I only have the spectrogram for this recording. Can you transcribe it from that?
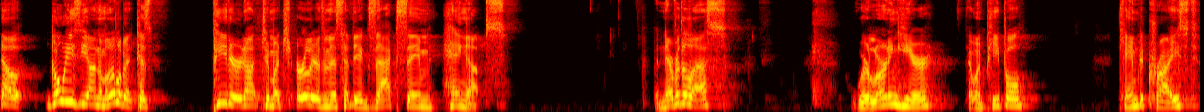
Now, go easy on them a little bit because Peter, not too much earlier than this, had the exact same hangups. But nevertheless, we're learning here that when people came to Christ,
